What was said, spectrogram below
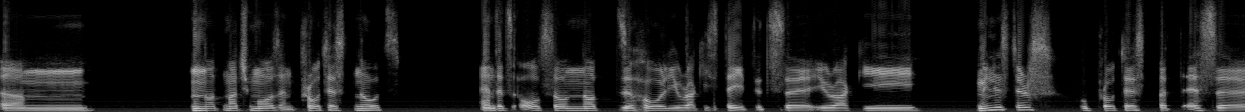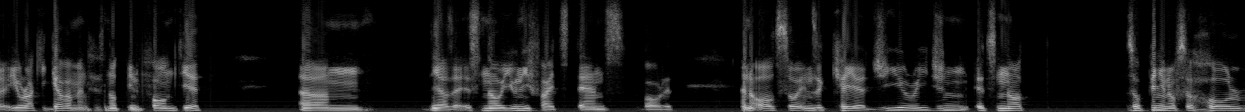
um, not much more than protest notes. And it's also not the whole Iraqi state. It's uh, Iraqi ministers who protest, but as the uh, Iraqi government has not been formed yet, um, yeah, there is no unified stance about it. And also in the KRG region, it's not the opinion of the whole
